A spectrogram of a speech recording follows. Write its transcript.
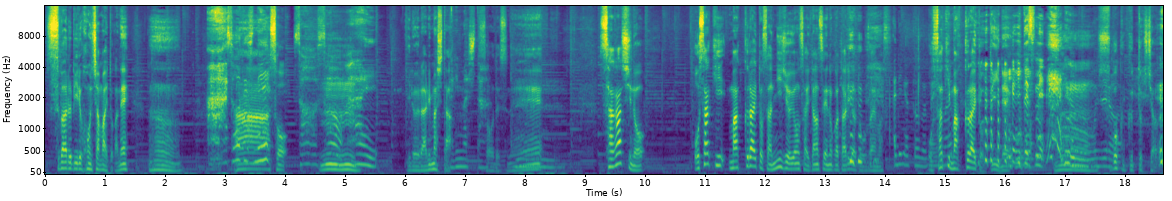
スバルビル本社前とかね、うん、ああそうですね。そそうそう。うんうん。はい。ういろいろありました。ありました。そうですうねん。佐賀市のお先マックライトさん24歳男性の方ありがとうございます。ありがとうございます。お先マックライトっていいね。いいですね。ううんすごくグッときちゃう、うん。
